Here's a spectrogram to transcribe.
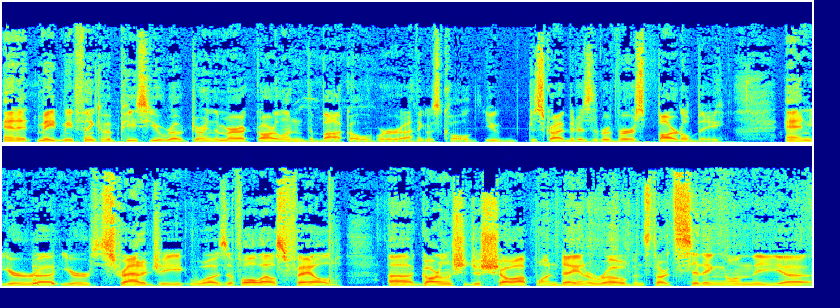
and it made me think of a piece you wrote during the Merrick Garland debacle, where I think it was called. You described it as the reverse Bartleby, and your uh, your strategy was if all else failed, uh, Garland should just show up one day in a robe and start sitting on the uh,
